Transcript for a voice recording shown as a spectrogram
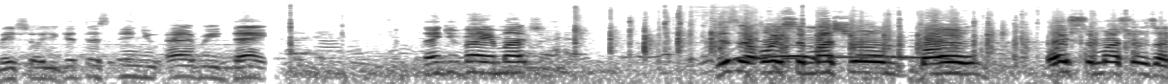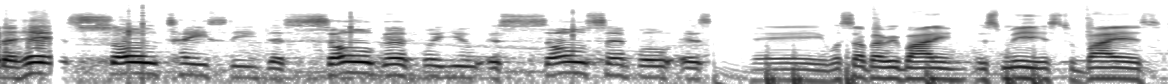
Make sure you get this in you every day. Thank you very much. This is an oyster mushroom bowl. Oyster mushrooms are the hit. It's so tasty. They're so good for you. It's so simple. It's Hey, what's up, everybody? It's me. It's Tobias.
